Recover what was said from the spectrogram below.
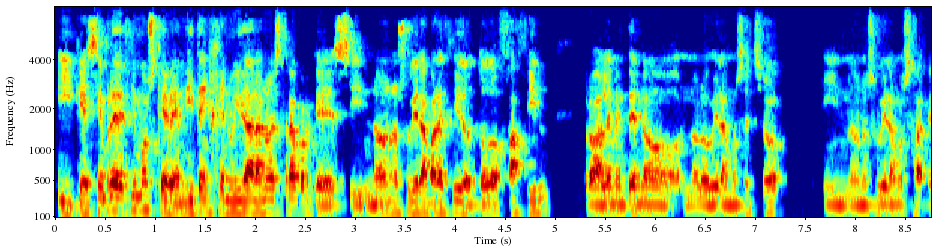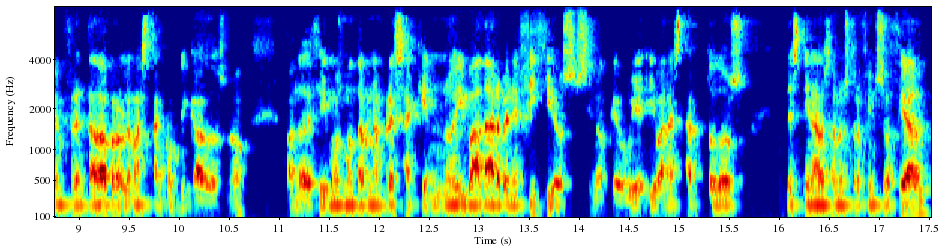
y que siempre decimos que bendita ingenuidad la nuestra porque si no nos hubiera parecido todo fácil probablemente no, no lo hubiéramos hecho y no nos hubiéramos enfrentado a problemas tan complicados, ¿no? Cuando decidimos montar una empresa que no iba a dar beneficios, sino que iban a estar todos destinados a nuestro fin social,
